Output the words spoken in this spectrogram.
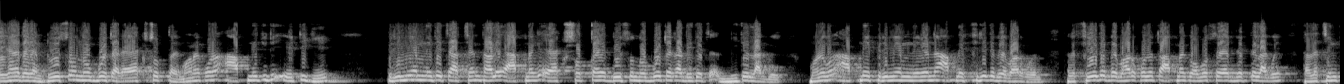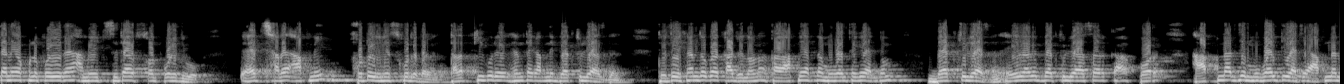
এখানে দেখেন দুইশো নব্বই টাকা, এক সপ্তাহে। মনে করুন আপনি যদি এটিকে প্রিমিয়াম নিতে চাচ্ছেন, তাহলে আপনাকে এক সপ্তাহে দুইশো নব্বই টাকা দিতে দিতে লাগবে। মনে করুন আপনি প্রিমিয়াম নেবেন না, আপনি ফ্রিতে ব্যবহার করেন। তাহলে ফ্রিতে ব্যবহার করলে তো আপনাকে অবশ্যই অ্যাড দেখতে লাগবে। তাহলে চিন্তা নেওয়ার কোনো প্রয়োজন নেই, আমি সেটা সলভ করে দিব। অ্যাড ছাড়া আপনি ফটো ইমেজ করতে পারবেন। তাহলে কি করে এখান থেকে আপনি ব্যাক চলে আসবেন? যেহেতু এখান থেকে কাজ হলো না, তাহলে আপনি আপনার মোবাইল থেকে একদম ব্যাক চলে আসবেন। এইভাবে ব্যাক চলে আসার পর আপনার যে মোবাইলটি আছে, আপনার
